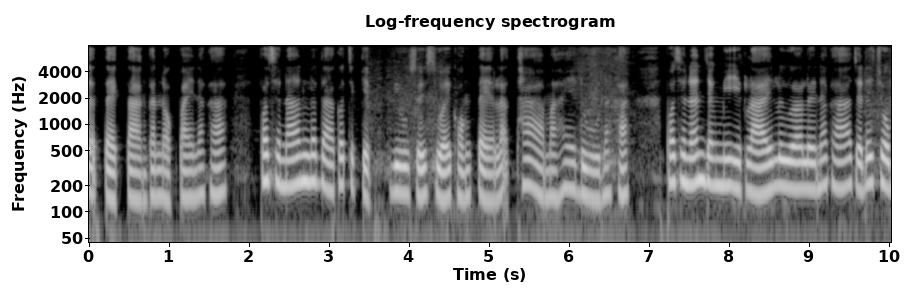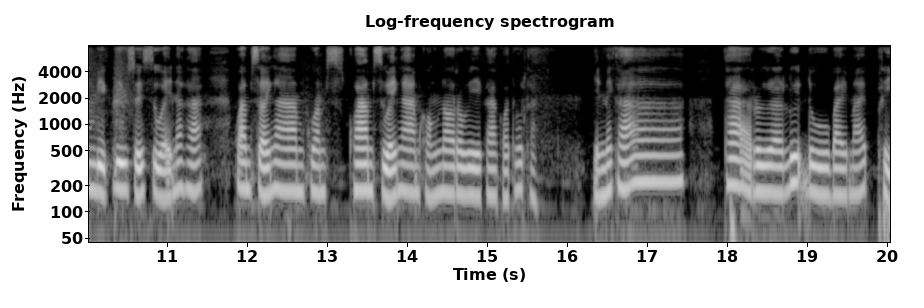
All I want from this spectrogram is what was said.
จะแตกต่างกันออกไปนะคะ เพราะฉะนั้นระดาก็จะเก็บวิวสวยๆของแต่ละท่ามาให้ดูนะคะ เพราะฉะนั้นยังมีอีกหลายเรือเลยนะคะ จะได้ชมอีกวิวสวยๆนะคะ ความสวยงามความความสวยงามของนอร์เวย์ค่ะขอโทษค่ะ เห็นไหมคะถ้าเรือฤดูใบไม้ผลิ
